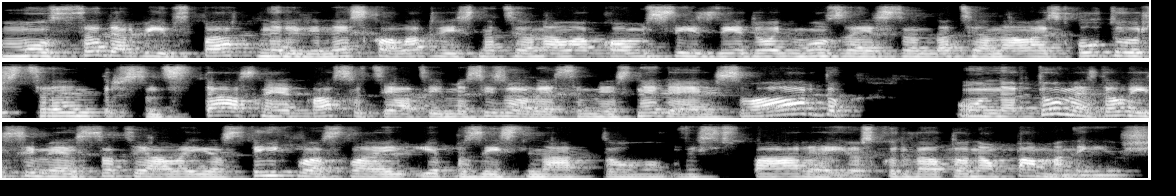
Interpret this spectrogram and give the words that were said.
Mūsu sadarbības partneri ir UNESCO Latvijas Nacionālā komisija, Ziedoņa muzejs un Nacionālais kultūras centrs un stāstnieku asociācija. Mēs izvēlēsimies nedēļas vārdu, Un ar to mēs dalīsimies sociālajos tīklos, lai iepazīstinātu visus pārējos, kuri vēl to nav pamanījuši.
